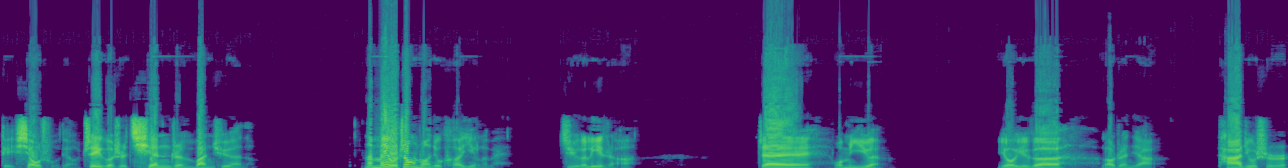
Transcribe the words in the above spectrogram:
给消除掉，这个是千真万确的。那没有症状就可以了呗。举个例子啊，在我们医院有一个老专家。他就是，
